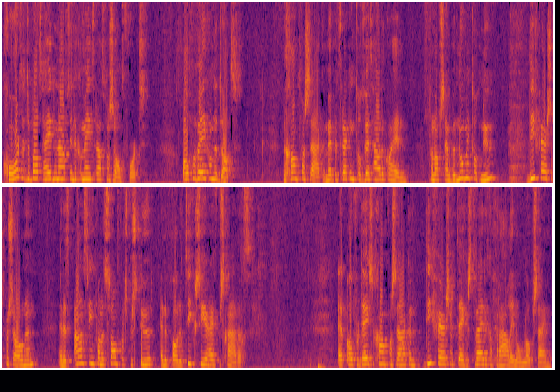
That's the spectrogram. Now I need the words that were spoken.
Gehoord het debat hedenavond in de gemeenteraad van Zandvoort. Overwegende dat de gang van zaken met betrekking tot wethouder Cohen... vanaf zijn benoeming tot nu diverse personen... en het aanzien van het Zandvoortsbestuur en de politiek zeer heeft beschadigd. Er over deze gang van zaken diverse tegenstrijdige verhalen in omloop zijn.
